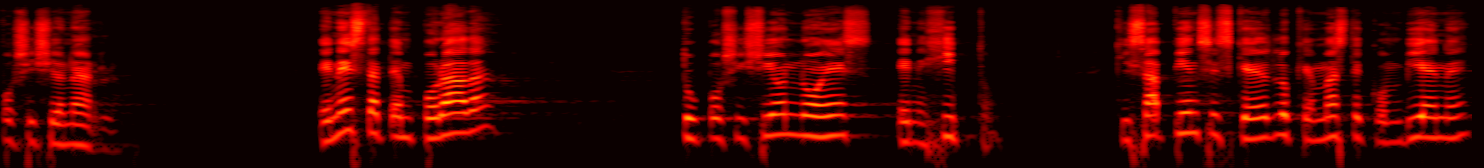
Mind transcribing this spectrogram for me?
posicionarlo. En esta temporada, tu posición no es en Egipto. Quizá pienses que es lo que más te conviene,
